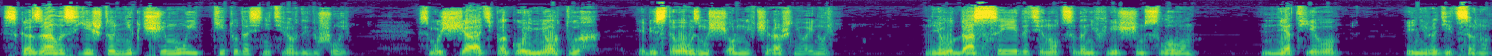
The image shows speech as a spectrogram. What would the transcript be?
Сказалось ей, что ни к чему идти туда с нетвердой душой. Смущать покой мертвых — и без того возмущенный вчерашней войной. Не удастся ей дотянуться до них вещим словом. Нет его, и не родится оно,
